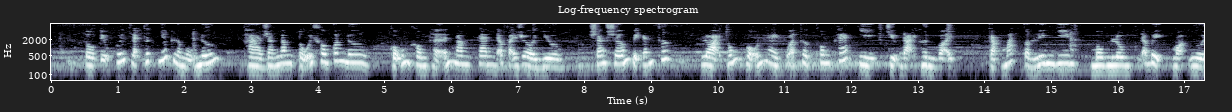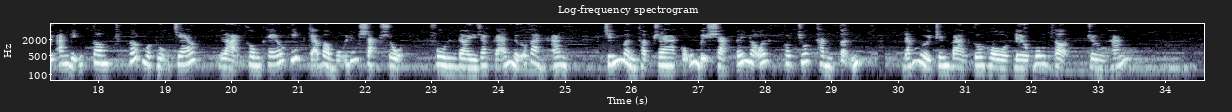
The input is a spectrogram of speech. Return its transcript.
Tô Tiểu Khuyết lại thích nhất là ngủ nướng, thà rằng năm tuổi không có nương, cũng không thể năm canh đã phải rời giường, sáng sớm bị đánh thức. Loại thống khổ này quả thực không khác gì chịu đại hình vậy. Cặp mắt còn liêm diêm, mông lung đã bị mọi người ăn điểm tâm, hớp một ngụm cháo, lại không khéo hít cả vào mũi đến sặc sụa, phun đầy ra cả nửa bàn ăn. Chính mình thật ra cũng bị sặc tới nỗi có chút thanh tĩnh. Đám người trên bàn cơ hồ đều hung tợn, trường hắn.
